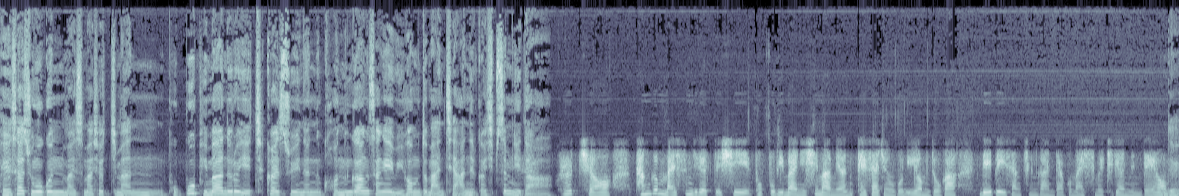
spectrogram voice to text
대사증후군 말씀하셨지만 복부 비만으로 예측할 수 있는 건강상의 위험도 많지 않을까 싶습니다. 그렇죠. 방금 말씀드렸듯이 복부 비만이 심하면 대사증후군 위험도가 4배 이상 증가한다고 말씀을 드렸는데요. 네.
